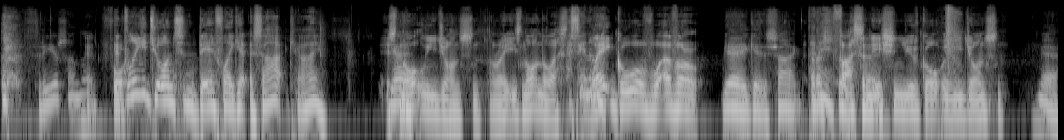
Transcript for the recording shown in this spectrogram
Three or something. did Lee Johnson definitely get the sack? Aye. It's Yeah. not Lee Johnson, all right? He's not on the list. Is he not? Let go of whatever Yeah, he gets sacked. Did fascination you've got with Lee Johnson. City. Yeah.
